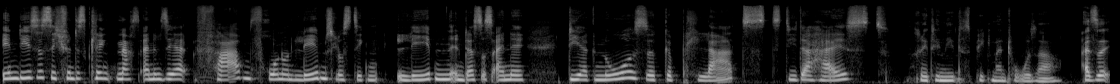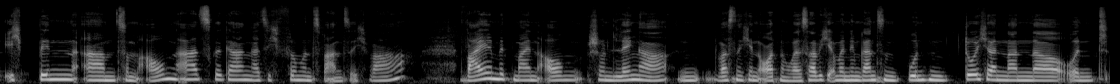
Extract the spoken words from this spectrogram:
In dieses, ich finde, es klingt nach einem sehr farbenfrohen und lebenslustigen Leben, in das ist eine Diagnose geplatzt, die da heißt Retinitis pigmentosa. Also ich bin ähm, zum Augenarzt gegangen, als ich 25 war weil mit meinen Augen schon länger was nicht in Ordnung war. Das habe ich aber in dem ganzen bunten Durcheinander und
